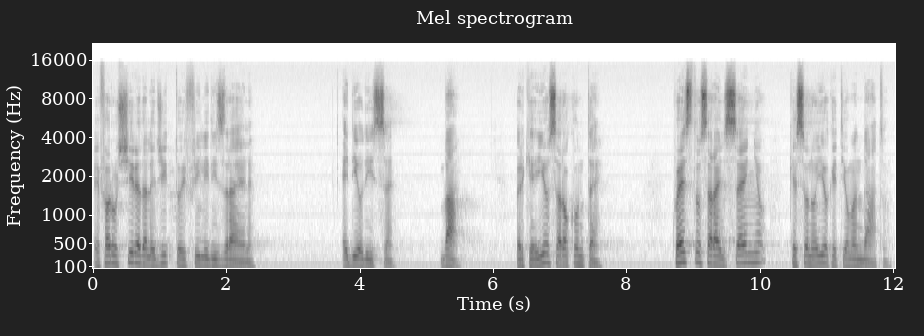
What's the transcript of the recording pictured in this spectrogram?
e far uscire dall'Egitto i figli di Israele? E Dio disse, va, perché io sarò con te. Questo sarà il segno che sono io che ti ho mandato.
